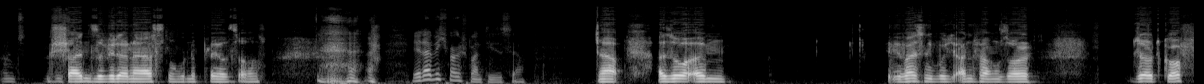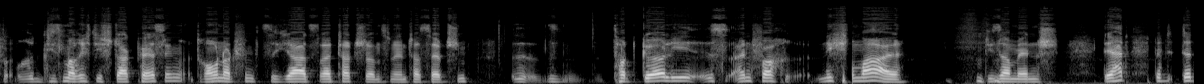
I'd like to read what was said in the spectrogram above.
Und Scheiden sie wieder in der ersten Runde Playoffs aus. ja, da bin ich mal gespannt dieses Jahr. Ja, also, ähm, ich weiß nicht, wo ich anfangen soll. Jared Goff, diesmal richtig stark Passing, 350 Yards, drei Touchdowns und Interception. Äh, Todd Gurley ist einfach nicht normal, dieser Mensch. Der hat, das, das,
